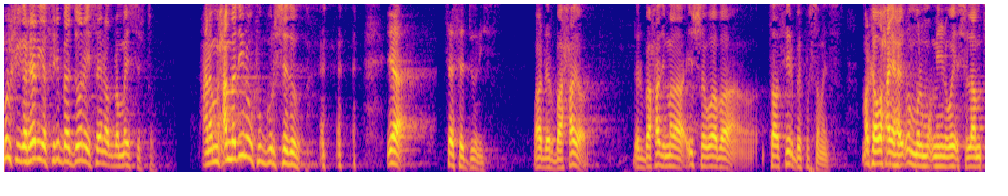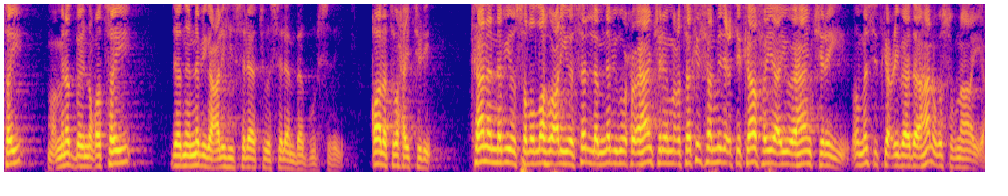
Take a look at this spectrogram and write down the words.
Mulkiga reer yasrib baad doonaysa inaad dhammaystirto. Maxaana muxamed inuu ku guursado. Ya saasaad doonaysa waa dhirbaaxayo dhirbaaxadii mala isha waaba taasiir bay ku samaysay marka waxay ahayd ummulmu'miniin way islaamtay mu'minad bay noqotay dabeedna nebiga calayhi salaatu wasalaam baa guursaday. Qaalat waxay tidhi kaana nabiyu sala allahu alayh wasalam nebigu wuxuu ahaan jiray muctakifan mid ictikaafaya ayuu ahaan jiray oo masjidka cibaado ahaan ugu sugnaanaya.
